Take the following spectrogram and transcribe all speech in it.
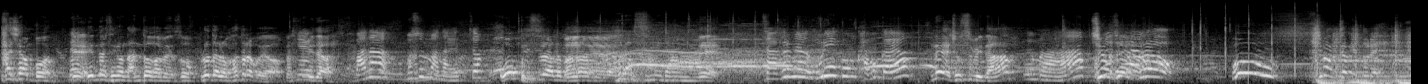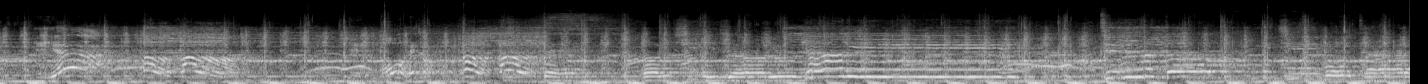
다시 한번 네. 옛날 생각 난다가면서 불러달라고 하더라고요. 맞습니다. 예, 만화 무슨 만화 였죠? 원피스라는 네. 만화입니다. 그렇습니다. 네. 자 그러면 우리의 꿈 가볼까요? 네, 좋습니다. 음악 주세요. 주세요. 오, 희망적인 노래. 예, 어, 어. 예, 오, 해줘. 어, 어. 네, 어린 시절 우연히 들었던 잊지 못할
